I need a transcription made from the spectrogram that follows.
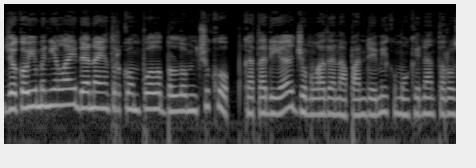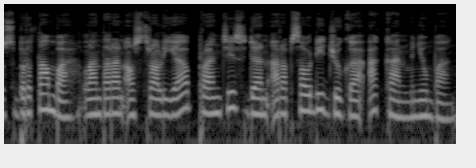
Jokowi menilai dana yang terkumpul belum cukup. Kata dia, jumlah dana pandemi kemungkinan terus bertambah lantaran Australia, Prancis, dan Arab Saudi juga akan menyumbang.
